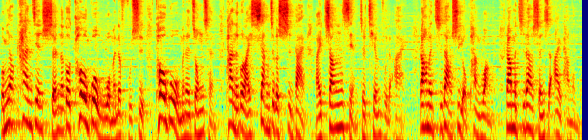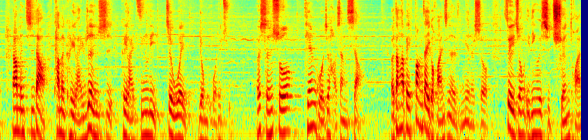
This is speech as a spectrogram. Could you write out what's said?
我们要看见神能够透过我们的服饰，透过我们的忠诚，他能够来向这个世代来彰显这天赋的爱，让他们知道是有盼望的，让他们知道神是爱他们的。让他们知道，他们可以来认识，可以来经历这位永活的主。而神说，天国就好像笑。而当他被放在一个环境的里面的时候，最终一定会使全团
